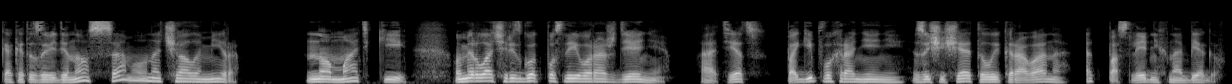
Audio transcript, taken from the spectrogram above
как это заведено с самого начала мира. Но мать Ки умерла через год после его рождения, а отец погиб в охранении, защищая тылы каравана от последних набегов.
